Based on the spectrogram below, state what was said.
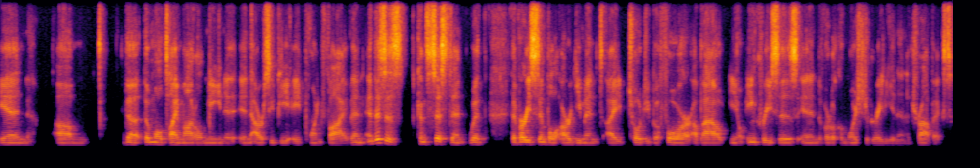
in um, the, the multi-model mean in RCP 8.5. And, and this is consistent with the very simple argument I told you before about you know increases in the vertical moisture gradient in the tropics.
